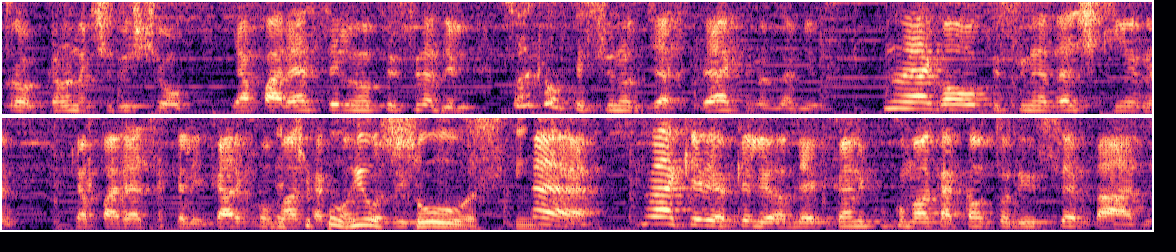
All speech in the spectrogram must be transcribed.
trocando antes do show. E aparece ele na oficina dele. Só que a oficina do Jeff Beck, meus amigos, não é igual a oficina da esquina, que aparece aquele cara com o é macacão tipo Rio todo Sul, assim. É, não é aquele, aquele mecânico com o macacão todo encebado.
